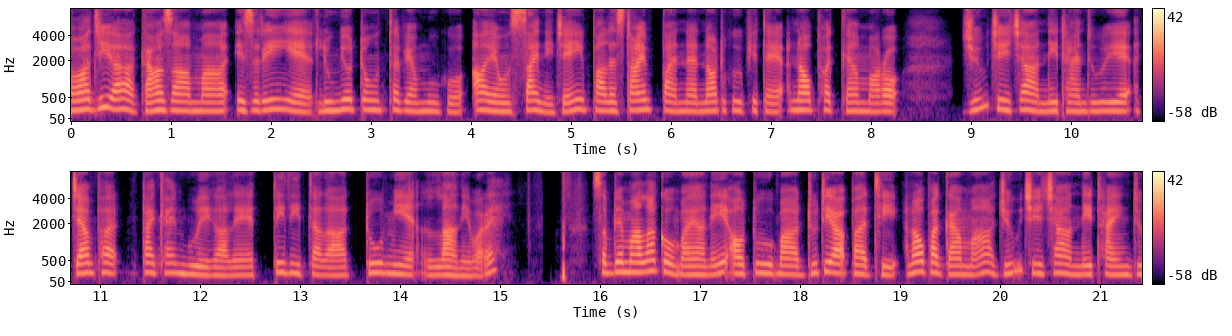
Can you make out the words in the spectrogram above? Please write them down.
ကဘာကြီးကဂါဇာမှာအစ္စရေးရဲ့လူမျိုးတုံးတပ်ပြမှုကိုအာရုံစိုက်နေချိန်ပါလက်စတိုင်းပန်နဲ့နောက်တစ်ခုဖြစ်တဲ့အနောက်ဘက်ကမ်းမှာတော့ယူဂျီချနေထိုင်သူတွေရဲ့အကြမ်းဖက်တိုက်ခိုက်မှုတွေကလည်းတိတိတလားတိုးမြင့်လာနေပါတယ်။စက်တင်ဘာလကုန်ပိုင်းကနေအောက်တိုဘာဒုတိယပတ်ထိအနောက်ဘက်ကမ်းမှာယူဂျီချနေထိုင်သူ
